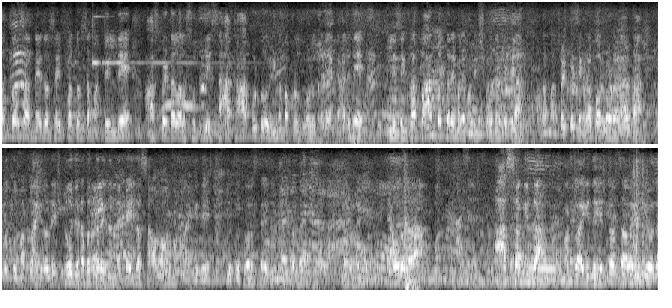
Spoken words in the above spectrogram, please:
ಹತ್ತು ವರ್ಷ, ಹದಿನೈದು ವರ್ಷ, ಇಪ್ಪತ್ತು ವರ್ಷ ಮಕ್ಕಳಿಲ್ಲದೆ ಹಾಸ್ಪಿಟಲ್ ಅಲ್ಲಿ ಸುತ್ತಿ ಸಾಕಾಗ್ಬಿಟ್ಟು ಹೆಣ್ಣು ಮಕ್ಕಳು ಗೋಳು ಕಡಿಯೋಕ್ಕಾಗದೆ ಇಲ್ಲಿ ಶಂಕರಪ್ಪ ಅಂತ ಬರ್ತಾರೆ. ಮಲೆ ಮನೆ ವಿಶ್ವದ ಬೆಟ್ಟ. ನಮ್ಮ ಶಂಕರಪ್ಪ ಅವ್ರು ನೋಡೋಣ ಅಂತ. ಇವತ್ತು ಮಕ್ಕಳಾಗಿರೋರು ಎಷ್ಟೋ ಜನ ಬರ್ತಾರೆ. ನನ್ನ ಕೈಯಿಂದ ಸಾವಿರಾರು ಮಕ್ಕಳಾಗಿದೆ ಇವತ್ತು ತೋರಿಸ್ತಾ ಇದ್ದೀನಿ. ನೋಡಿ ಬಂದ ಯಾವ ಹಾಸನಿಂದ ಮಕ್ಕಳಾಗಿದೆ ಎಷ್ಟೊಂದು ಸಾವಿರ ಇವಾಗ?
